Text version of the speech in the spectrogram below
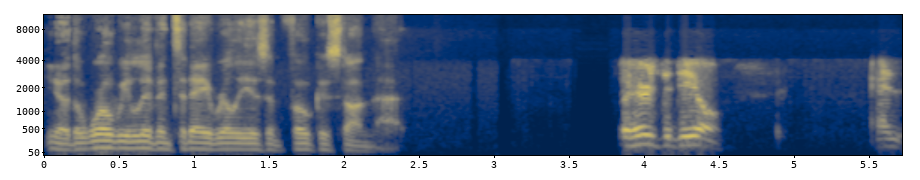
you know the world we live in today really isn't focused on that. So here's the deal, and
